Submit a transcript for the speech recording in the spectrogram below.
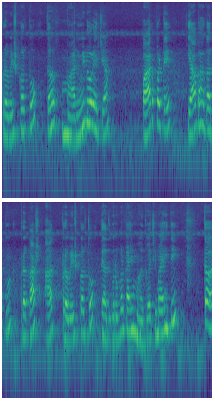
प्रवेश करतो? तर मानवी डोळ्याच्या पारपटेत या भागातून प्रकाश आत प्रवेश करतो. त्याचबरोबर काही महत्त्वाची माहिती. तर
